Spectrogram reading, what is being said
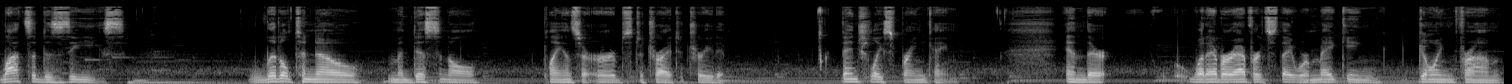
Lots of disease, little to no medicinal plants or herbs to try to treat it. Eventually, spring came, and their whatever efforts they were making going from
